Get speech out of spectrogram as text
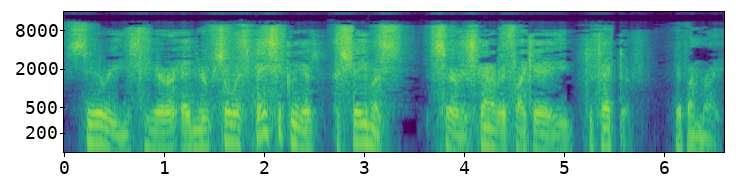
series here, and you're so it's basically a, a Shamus series. Kind of, it's like a detective, if I'm right.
